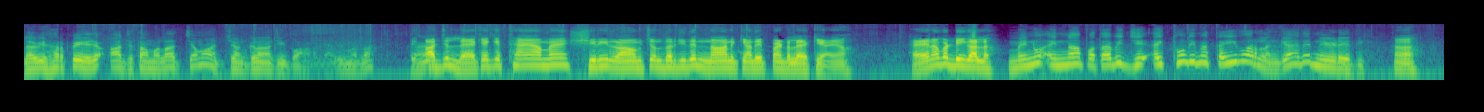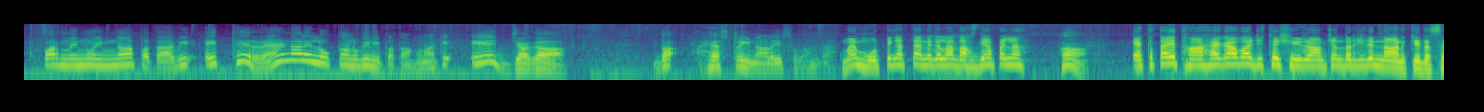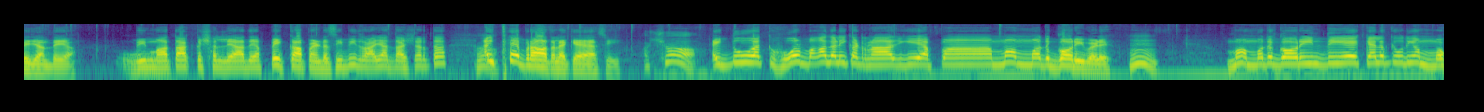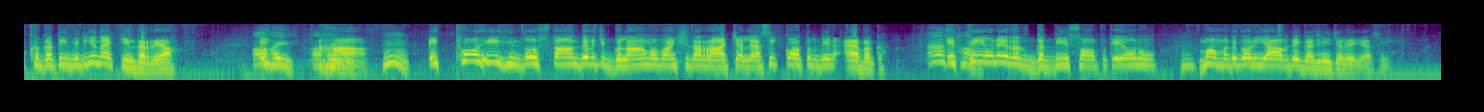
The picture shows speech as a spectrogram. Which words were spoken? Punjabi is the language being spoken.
ਲੈ ਵੀ ਹਰਪੇਜ ਅੱਜ ਤਾਂ ਮੱਲਾ ਜਮਾ ਜੰਗਲਾਂ 'ਚ ਹੀ ਬਾਣ ਲਿਆ ਵੀ ਮੱਲਾ। ਤੇ ਅੱਜ ਲੈ ਕੇ ਕਿੱਥੇ ਆਇਆ ਮੈਂ? ਸ਼੍ਰੀ ਰਾਮਚੰਦਰ ਜੀ ਦੇ ਨਾਨਕਿਆਂ ਦੇ ਪਿੰਡ ਲੈ ਕੇ ਆਇਆ। ਹੈ ਨਾ ਵੱਡੀ ਗੱਲ? ਮੈਨੂੰ ਇੰਨਾ ਪਤਾ ਵੀ ਜੇ ਇੱਥੋਂ ਦੀ ਮੈਂ ਕਈ ਵਾਰ ਲੰਘਿਆ ਇਹਦੇ ਨੇੜੇ ਦੀ। ਹਾਂ। ਪਰ ਮੈਨੂੰ ਇੰਨਾ ਪਤਾ ਵੀ ਇੱਥੇ ਰਹਿਣ ਵਾਲੇ ਲੋਕਾਂ ਨੂੰ ਵੀ ਨਹੀਂ ਪਤਾ ਹੋਣਾ ਕਿ ਇਹ ਜਗ੍ਹਾ ਦਾ ਹਿਸਟਰੀ ਨਾਲ ਇਹ ਸੰਬੰਧ ਹੈ। ਮੈਂ ਮੋਟੀਆਂ ਤਿੰਨ ਗੱਲਾਂ ਦੱਸ ਦਿਆਂ ਪਹਿਲਾਂ। ਹਾਂ। ਇੱਕ ਤਾਂ ਇਹ ਥਾਂ ਹੈਗਾ ਵਾ ਜਿੱਥੇ ਸ਼੍ਰੀ ਰਾਮਚੰਦਰ ਜੀ ਦੇ ਨਾਨਕੇ ਦੱਸੇ ਜਾਂਦੇ ਆ। ਵੀ ਮਾਤਾ ਕਸ਼ਲਿਆ ਦੇ ਪੇਕਾ ਪਿੰਡ ਸੀ ਵੀ ਰਾਜਾ ਦਸ਼ਰਥ ਇੱਥੇ ਬਰਾਤ ਲੈ ਕੇ ਆਇਆ ਸੀ। ਅੱਛਾ। ਇਦੋਂ ਇੱਕ ਹੋਰ ਬਾਅਦ ਵਾਲੀ ਘਟਨਾ ਆ ਜੀਏ ਆਪਾਂ ਮੁਹੰਮਦ ਗੌਰੀ ਵੇਲੇ। ਹੂੰ। ਮੁਹੰਮਦ ਗੌਰੀ ਦੀ ਇਹ ਕਹਿ ਲਓ ਕਿ ਉਹਦੀਆਂ ਮੁੱਖ ਗਤੀਵਿਧੀਆਂ ਦਾ ਇੱਕ ਕੇਂਦਰ ਰਿਹਾ। ਆਹੀ ਆਹੀ ਹਾਂ। ਹੂੰ। ਇੱਥੋਂ ਹੀ ਹਿੰਦੁਸਤਾਨ ਦੇ ਵਿੱਚ ਗੁਲਾਮ ਵੰਸ਼ ਦਾ ਰਾਜ ਚੱਲਿਆ ਸੀ ਕੌਤਬਦੀਨ ਐਬਕ। ਇੱਥੇ ਉਹਨੇ ਗੱਦੀ ਸੌਂਪ ਕੇ ਉਹਨੂੰ ਮੁਹੰਮਦ ਗੌਰੀ ਆਪ ਦੇ ਗਜਨੀ ਚਲੇ ਗਿਆ ਸੀ।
